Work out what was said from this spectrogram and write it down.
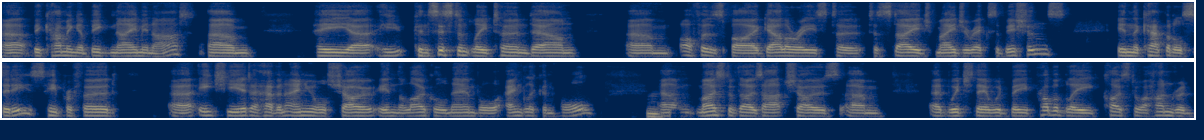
uh, becoming a big name in art. Um, he, uh, he consistently turned down um, offers by galleries to, to stage major exhibitions in the capital cities. He preferred uh, each year to have an annual show in the local Nambour Anglican Hall. Mm. Um, most of those art shows, um, at which there would be probably close to 100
